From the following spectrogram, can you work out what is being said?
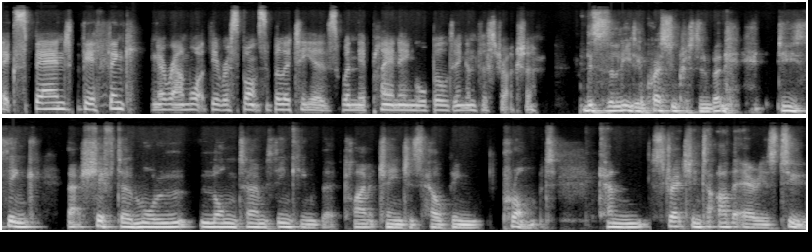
expand their thinking around what their responsibility is when they're planning or building infrastructure. This is a leading question kristen but do you think that shift to more long-term thinking that climate change is helping prompt can stretch into other areas too.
